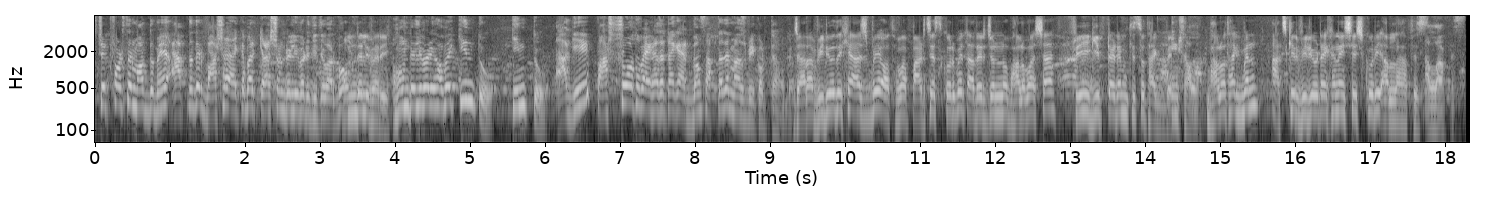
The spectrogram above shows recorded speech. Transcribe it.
স্টেট ফোর্সের মাধ্যমে আপনাদের বাসায় একেবারে ক্যাশ অন ডেলিভারি দিতে পারব। হোম ডেলিভারি হোম ডেলিভারি হবে কিন্তু কিন্তু আগে পাঁচশো অথবা এক হাজার টাকা অ্যাডভান্স আপনাদের মাস পে করতে হবে। যারা ভিডিও দেখে আসবে অথবা পারচেস করবে তাদের জন্য ভালোবাসা ফ্রি গিফট আইটেম কিছু থাকবে। ইনশাল্লাহ ভালো থাকবেন। আজকের ভিডিওটা এখানেই শেষ করি। আল্লাহ হাফিজ। আল্লাহ হাফেজ।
